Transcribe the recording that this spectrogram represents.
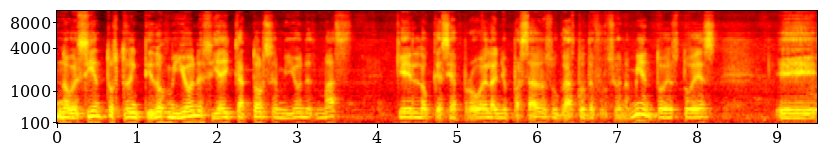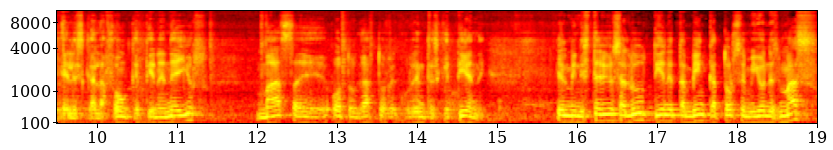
932 millones y hay 14 millones más que lo que se aprobó el año pasado en sus gastos de funcionamiento. Esto es eh, el escalafón que tienen ellos, más eh, otros gastos recurrentes que tiene. El Ministerio de Salud tiene también 14 millones más,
